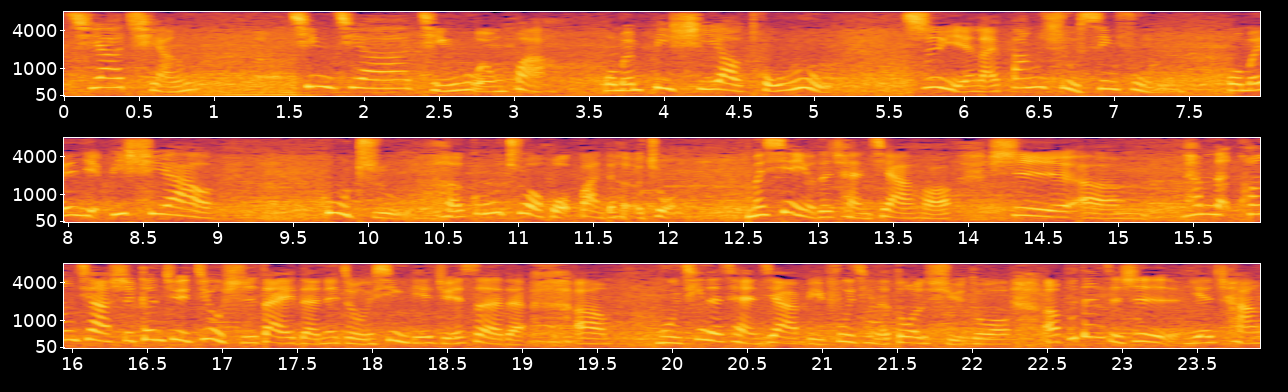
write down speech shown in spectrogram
加强亲家庭文化，我们必须要投入。资源来帮助新父母，我们也必须要雇主和工作伙伴的合作。我们现有的产假哈是呃，他们的框架是根据旧时代的那种性别角色的，呃，母亲的产假比父亲的多了许多。呃，不单只是延长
